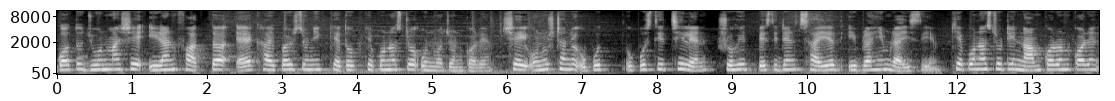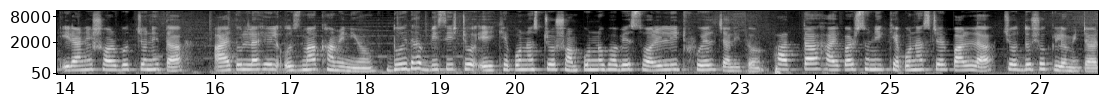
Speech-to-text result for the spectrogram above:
গত জুন মাসে ইরান ফাত্তা এক হাইপারসোনিক ক্ষেপণাস্ত্র উন্মোচন করে। সেই অনুষ্ঠানে উপ- উপস্থিত ছিলেন শহীদ প্রেসিডেন্ট সাইয়েদ ইব্রাহিম রাইসি। ক্ষেপণাস্ত্রটির নামকরণ করেন ইরানের সর্বোচ্চ নেতা আয়াতুল্লাহিল উজমা খামেনীয়। দুই ধাপ বিশিষ্ট এই ক্ষেপণাস্ত্র সম্পূর্ণভাবে সলিড ফুয়েল চালিত। ফাত্তা হাইপারসনিক ক্ষেপণাস্ত্রের পাল্লা চোদ্দশো কিলোমিটার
